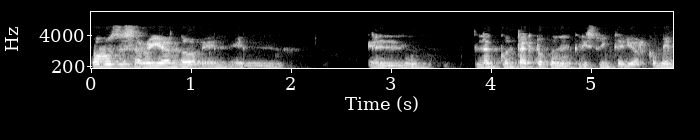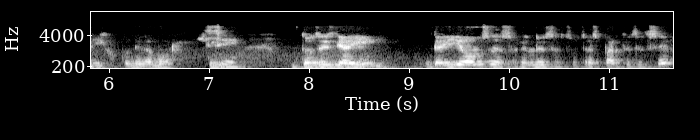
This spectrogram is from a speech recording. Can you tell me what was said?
vamos desarrollando el, el, el- el contacto con el Cristo interior, con el Hijo, con el amor. ¿sí? sí, Entonces de ahí, de ahí vamos desarrollando esas otras partes del ser,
